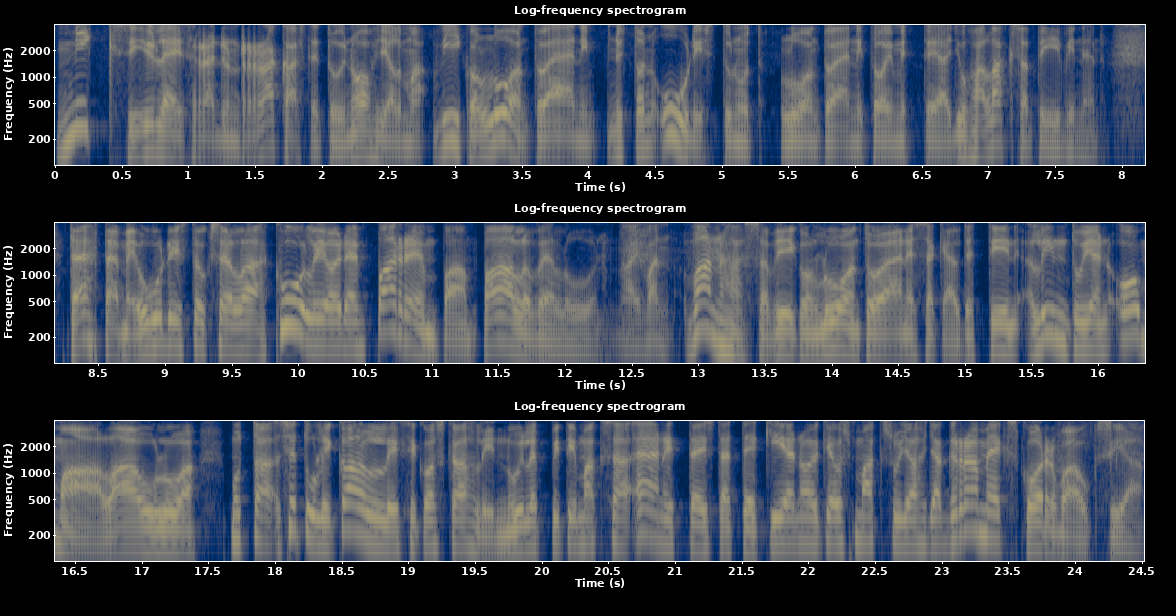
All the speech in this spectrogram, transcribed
Miksi Yleisradion rakastetuin ohjelma Viikon luontoääni nyt on uudistunut, luontoäänitoimittaja Juha Laksatiivinen? Tähtäämme uudistuksella kuulijoiden parempaan palveluun. Aivan. Vanhassa viikon luontoäänessä käytettiin lintujen omaa laulua, mutta se tuli kalliiksi, koska linnuille piti maksaa äänitteistä tekijänoikeusmaksuja ja Gramex-korvauksia.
